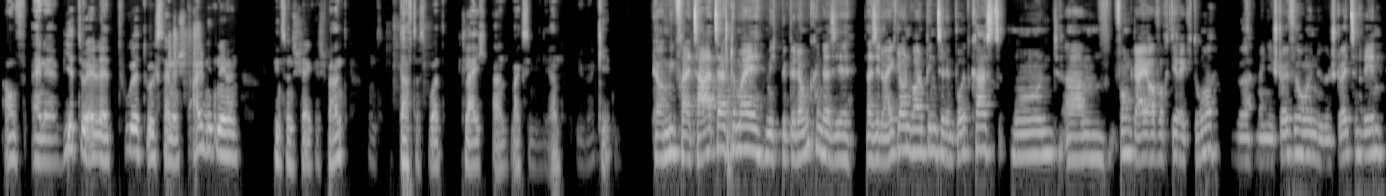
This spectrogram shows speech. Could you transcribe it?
auf eine virtuelle Tour durch seinen Stall mitnehmen. Bin sonst sehr gespannt und darf das Wort gleich an Maximilian übergeben. Ja, mich freut es auch zuerst einmal, mich bedanken, dass ich, dass ich da eingeladen worden bin zu dem Podcast und ähm, fange gleich einfach direkt an, über meine Stallführungen, über den zu reden.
